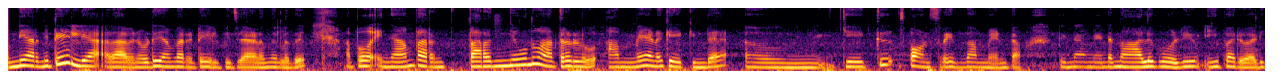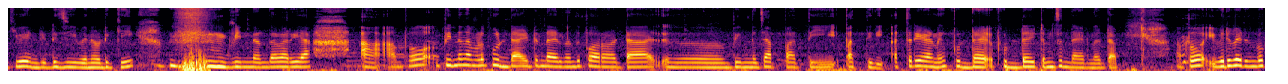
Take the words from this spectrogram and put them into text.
ഉണ്ണി അറിഞ്ഞിട്ടേ ഇല്ല. അത് അവനോട് ഞാൻ പറഞ്ഞിട്ട് ഏൽപ്പിച്ചതാണെന്നുള്ളത് അപ്പോൾ ഞാൻ പറഞ്ഞ എന്ന് മാത്രമേ ഉള്ളൂ. അമ്മയാണ് കേക്കിന്റെ കേക്ക് സ്പോൺസർ ചെയ്തത് അമ്മയാണ് കേട്ടോ പിന്നെ അമ്മേന്റെ നാല് കോഴിയും ഈ പരിപാടിക്ക് വേണ്ടിയിട്ട് ജീവനൊടുക്കി. പിന്നെന്താ പറയുക ആ അപ്പോൾ പിന്നെ നമ്മൾ ഫുഡായിട്ടുണ്ടായിരുന്നത് പൊറോട്ട പിന്നെ ചപ്പാത്തി പത്തിരി. അത്രയാണ് ഫുഡ് ഫുഡ് ഐറ്റംസ് ഉണ്ടായിരുന്നത് കേട്ടോ അപ്പോൾ ഇവർ വരുമ്പോൾ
